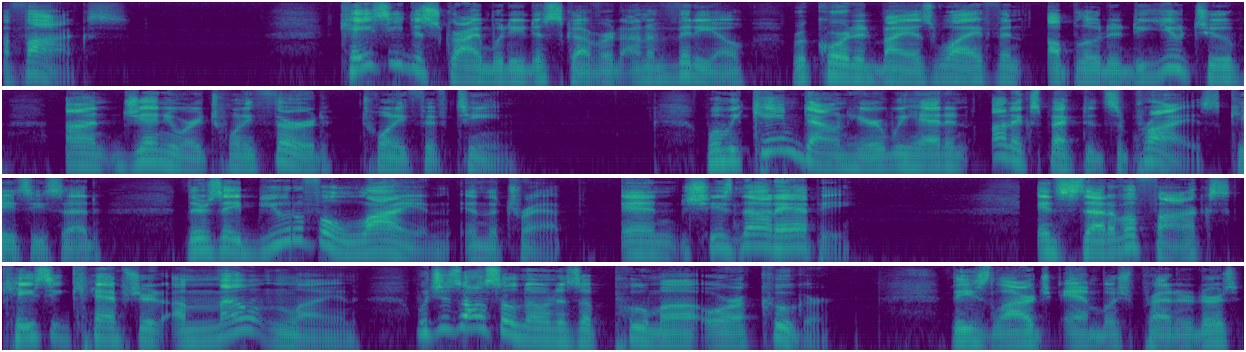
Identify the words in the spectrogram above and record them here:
a fox. Casey described what he discovered on a video recorded by his wife and uploaded to YouTube on January 23, 2015. When we came down here, we had an unexpected surprise, Casey said. There's a beautiful lion in the trap and she's not happy. Instead of a fox Casey captured a mountain lion Which is also known as a puma or a cougar. These large ambush predators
